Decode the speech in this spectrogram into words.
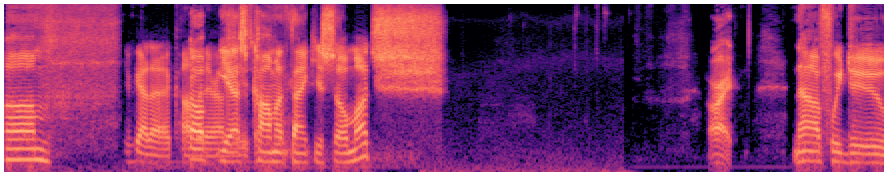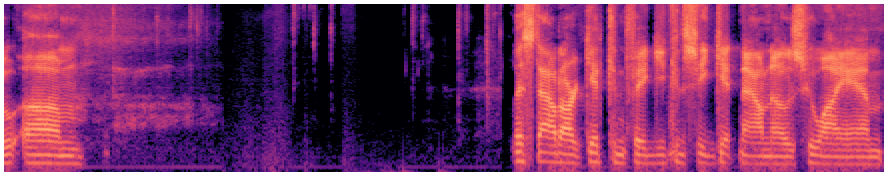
Um, You've got a comment oh, there. the yes, comma, thank you so much. All right, now if we do, um, list out our git config, you can see git now knows who I am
